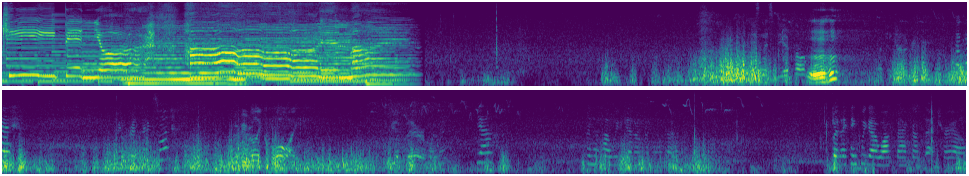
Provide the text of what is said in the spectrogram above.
keeping your heart in mine. Isn't this beautiful? Mm-hmm. Looking out over here. Okay. Ready for the next one? It would be really cool, like, to be up there, wouldn't it? Yeah. I know how we get over there. But I think we gotta walk back up that trail.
